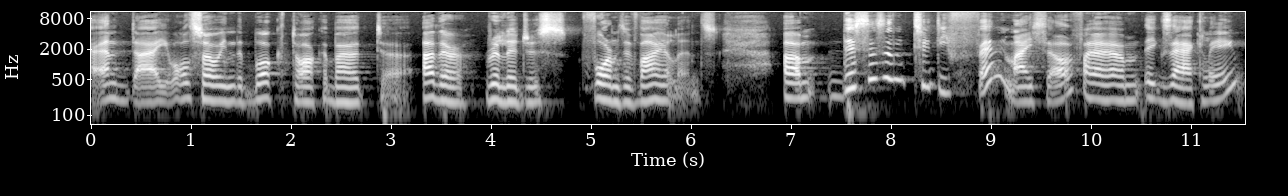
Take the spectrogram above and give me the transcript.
and I also, in the book, talk about uh, other religious forms of violence. Um, this isn't to defend myself um, exactly.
